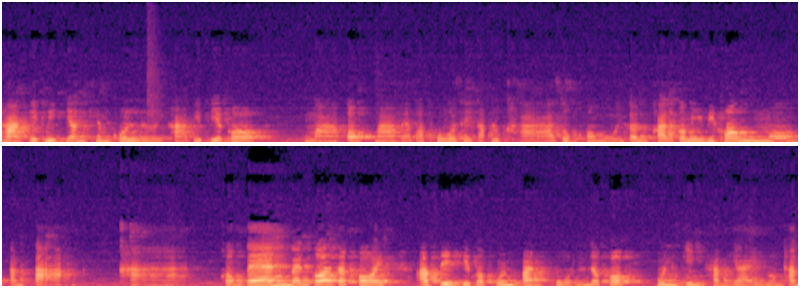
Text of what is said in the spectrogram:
ฐานเทคนิคอย่างเข้มข้นเลยค่ะพี่เปียกก็มาออกมาแบบว่าโพสต์ให้กับลูกค้า ส่งข้อมูลให้กับลูกค้า แล้วก็มีวิเคราะห์มุมมองต่างๆค่ะ ของแบงค์แบงค์ก็จะคอยอัปเดตเกี่ยวกับหุ้นปันผล แล้วก็หุ้นกินคำใหญ่รวมทั้ง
